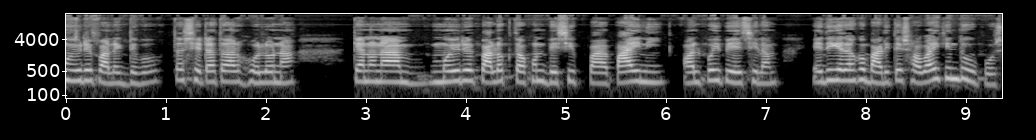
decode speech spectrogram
ময়ূরের পালক দেবো। তা সেটা তো আর হলো না। কেননা ময়ূরের পালক তখন বেশি পাইনি, অল্পই পেয়েছিলাম। এদিকে দেখো বাড়িতে সবাই কিন্তু উপোস।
